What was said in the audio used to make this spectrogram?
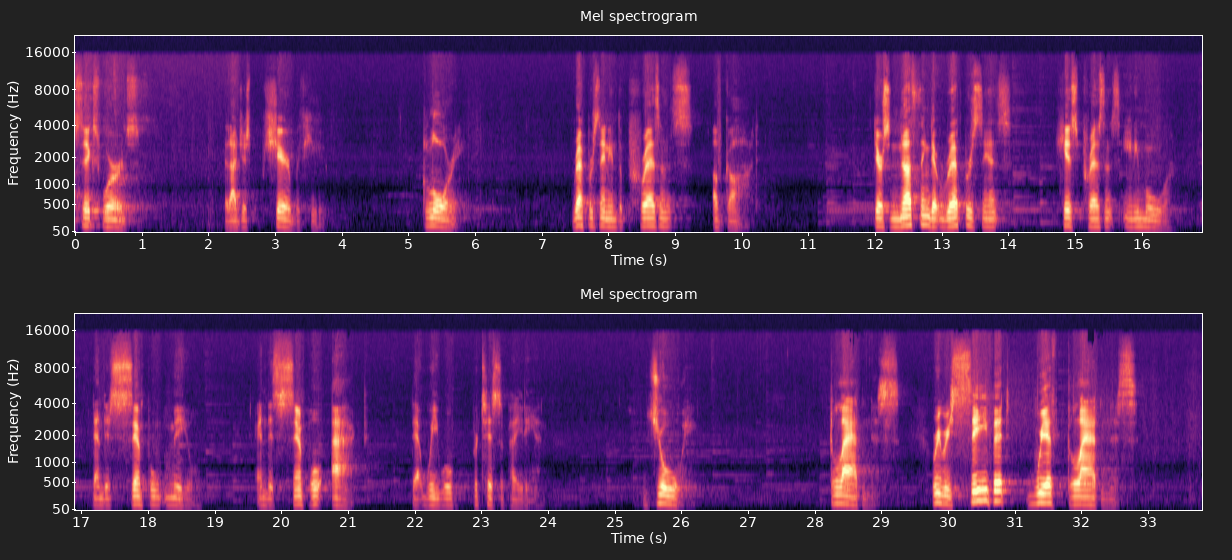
six words that I just shared with you glory, representing the presence of God. There's nothing that represents His presence anymore than this simple meal and this simple act that we will participate in. Joy, gladness. We receive it with gladness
